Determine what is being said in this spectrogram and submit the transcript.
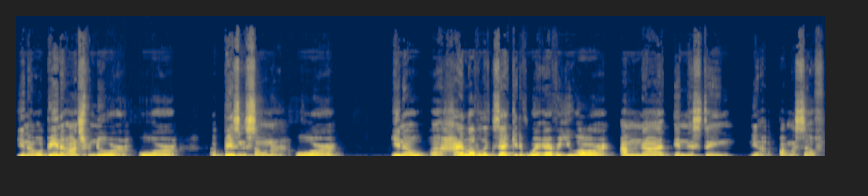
you know, or being an entrepreneur or a business owner or you know a high level executive wherever you are. I'm not in this thing, you know, by myself.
